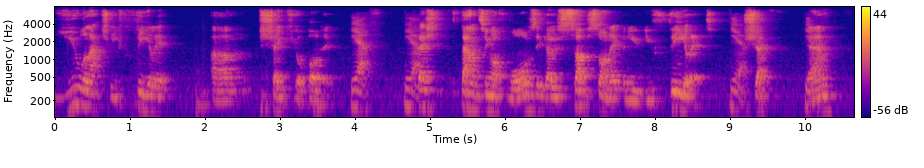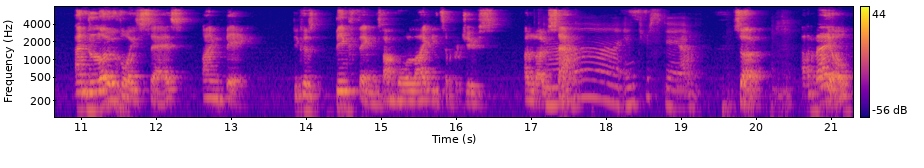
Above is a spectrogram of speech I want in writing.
you will actually feel it um, shake your body. yes. Yeah. Especially it's bouncing off walls, it goes subsonic and you, you feel it Yeah. shake. Yeah. Yeah. And low voice says, I'm big. Because big things are more likely to produce a low sound. Ah, interesting. Yeah. So, a male,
